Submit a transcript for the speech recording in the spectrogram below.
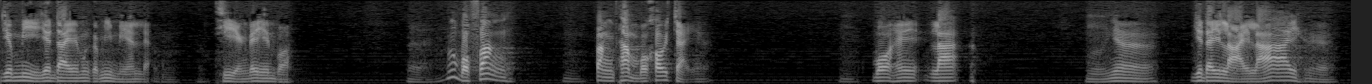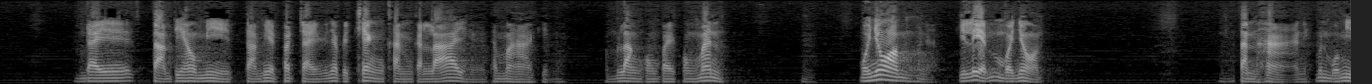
เยมีเยอะใดมันก็มีเหมือนแหละเถียงได้เห็นบ่เออบอกฟัง ฟังธรรมบอกเข้าใจบอกให้ละเนี่ย ยอะใดหลายหลายได้ตามที่เฮามี ตามเหตุปัจจัยก็จะไปแข่งขันกันร้ายทำมาหากินกำลังของไปของมันบ่ยอมนะกิเลสมันบ่ยอม ตัณหานี่มันบ่มี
